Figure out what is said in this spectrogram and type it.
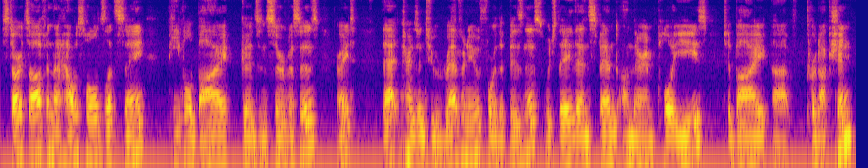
starts off in the households, let's say, people buy goods and services, right? That turns into revenue for the business, which they then spend on their employees to buy uh, production,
